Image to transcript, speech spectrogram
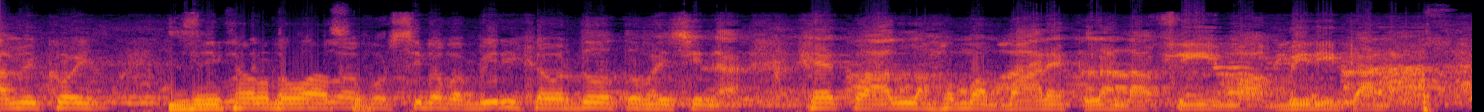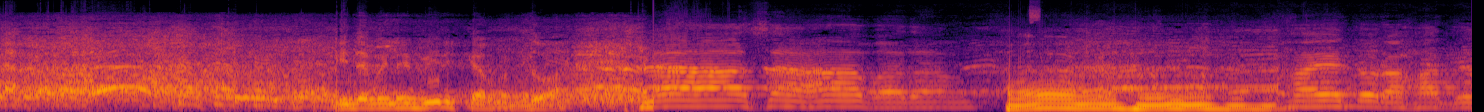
আমি কই বিড়ি খাওয়ার দোয়া আছে? পড়ছি বাবা বিড়ি খাওয়ার দোয়া তো হয়েছি না হে কো আল্লাহ বারেক লানা ফি মা বিড়ি টানা এটা বলে বিড়ি খাওয়ার দোয়া খাসা বাদাম। হায় তোরা হাতে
